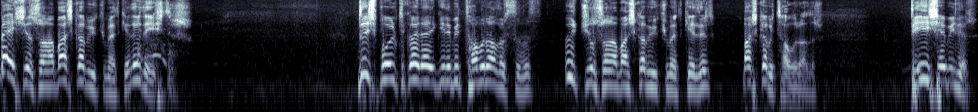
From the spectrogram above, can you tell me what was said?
5 yıl sonra başka bir hükümet gelir değiştirir. Dış politikayla ilgili bir tavır alırsınız. 3 yıl sonra başka bir hükümet gelir, başka bir tavır alır. Değişebilir.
